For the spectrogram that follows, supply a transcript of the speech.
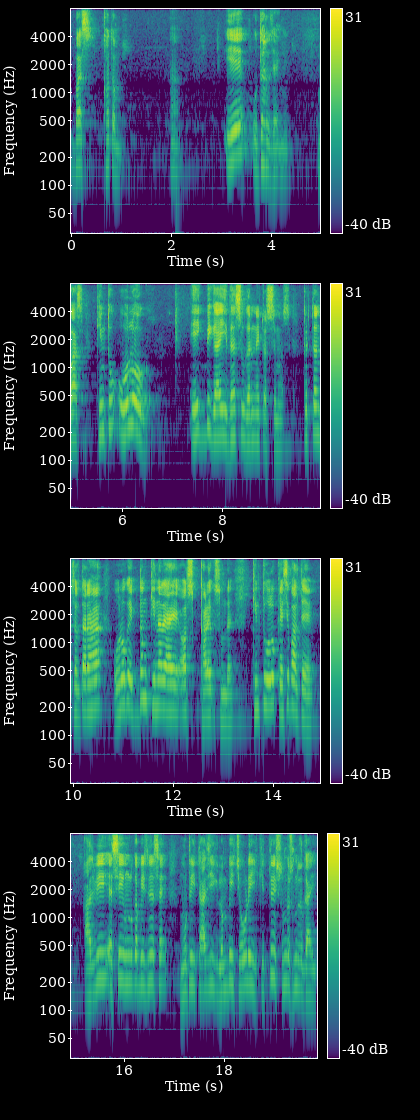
बस खत्म। हाँ ये उधर हो जाएँगे। बस, किंतु वो लोग, एक भी गाय इधर से उधर नहीं टस्मस कीर्तन चलता रहा, वो लोग एकदम किनारे आए और खड़े को सुन रहे। किंतु वो लोग कैसे पालते हैं? आज भी ऐसे ही उन लोग का बिज़नेस है। मोटी, ताजी, लंबी, चौड़ी, कितनी सुंदर सुंदर गाय।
